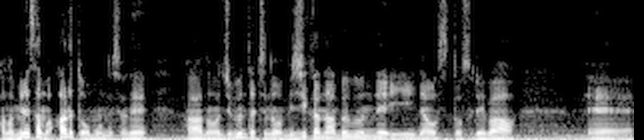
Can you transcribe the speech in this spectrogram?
あの皆さんもあると思うんですよね。あの自分たちの身近な部分で言い直すとすれば、え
